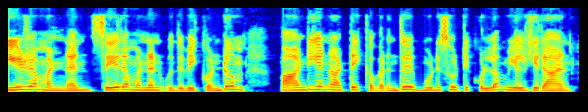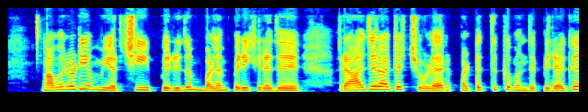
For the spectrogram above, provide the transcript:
ஈழ மன்னன் சேர மன்னன் உதவி கொண்டும் பாண்டிய நாட்டை கவர்ந்து முடிசூட்டிக் கொள்ள முயல்கிறான். அவனுடைய முயற்சி பெரிதும் பலம் பெறுகிறது. ராஜராஜ சோழர் பட்டத்துக்கு வந்த பிறகு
